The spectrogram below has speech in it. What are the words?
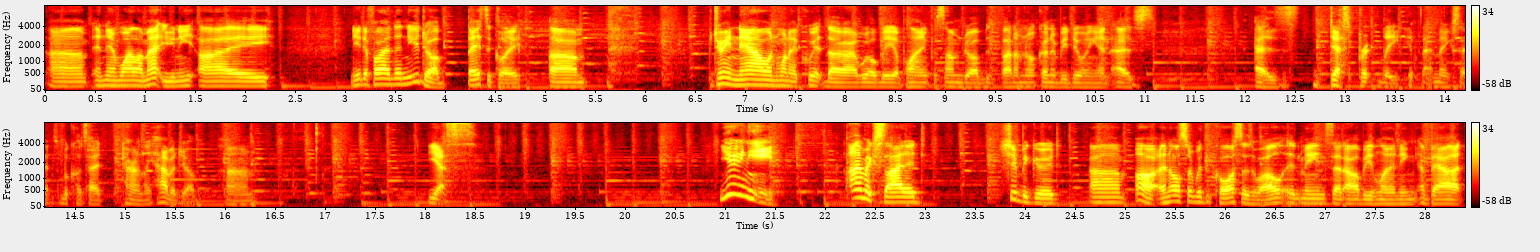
Um, and then while I'm at uni, I need to find a new job, basically. Um, between now and when I quit, though, I will be applying for some jobs, but I'm not going to be doing it as as desperately, if that makes sense, because I currently have a job. Um, yes. Uni! I'm excited. Should be good. Um, oh, and also with the course as well, it means that I'll be learning about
